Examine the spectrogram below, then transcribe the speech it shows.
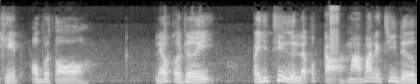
เขตอบต แล้วก็เลยไปยึดที่อื่นแล้วก็กลับมาบ้านเลขที่เดิม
